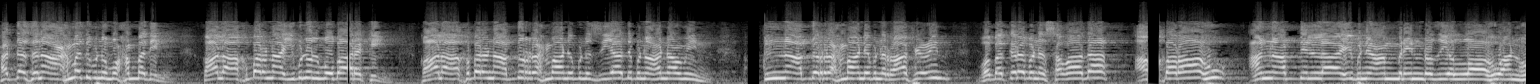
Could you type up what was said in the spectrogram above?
حدثنا أحمد بن محمد. قال أخبرنا ابن المبارك. قال أخبرنا عبد الرحمن بن زياد بن عنعم أن عبد الرحمن بن رافع وبكر بن سوادة أخبراه عن عبد الله بن عمرو رضي الله عنه.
